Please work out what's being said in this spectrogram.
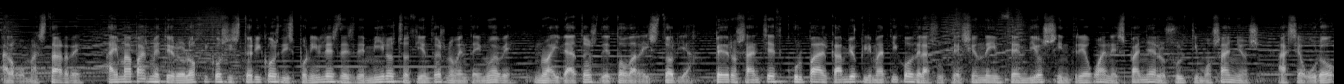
algo más tarde. Hay mapas meteorológicos históricos disponibles desde 1899, no hay datos de toda la historia. Pedro Sánchez culpa al cambio climático de la sucesión de incendios sin tregua en España en los últimos años. Aseguró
